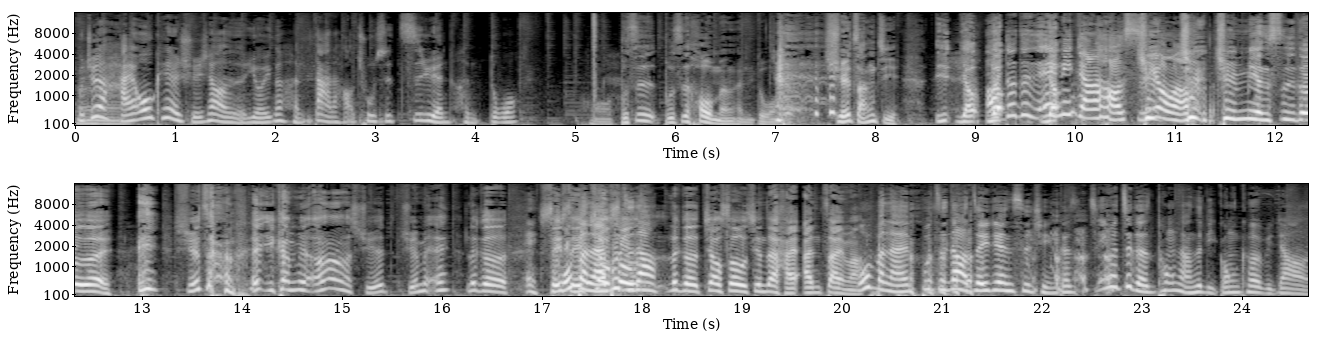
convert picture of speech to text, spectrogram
我觉得嗯还 OK 的学校有一个很大的好处是资源很多。哦，不是不是后门很多，学长姐一要哦，对对对，哎、要你讲的好实去用哦。去去面试，对不对？哎，学长，哎，一看面啊，学学妹，哎，那个哎、谁谁我本来教授不知道，，那个教授现在还安在吗？我本来不知道这一件事情，可是因为这个通常是理工科比较、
